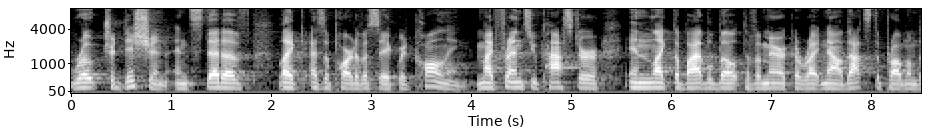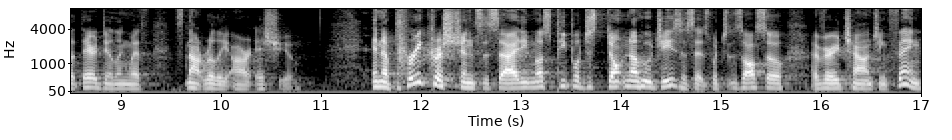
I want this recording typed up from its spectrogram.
rote tradition instead of like as a part of a sacred calling. My friends who pastor in like the Bible Belt of America right now, that's the problem that they're dealing with. It's not really our issue. In a pre Christian society, most people just don't know who Jesus is, which is also a very challenging thing.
